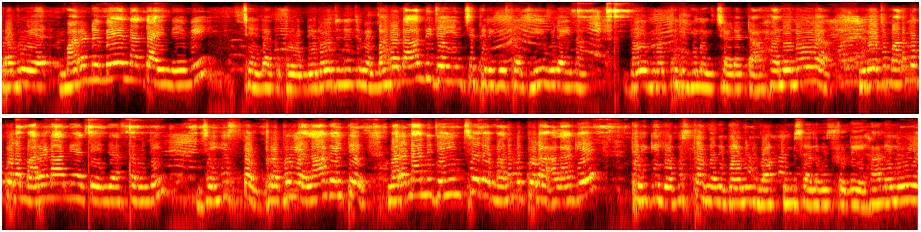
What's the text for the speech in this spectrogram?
ప్రభు ఏ- మరణమేనంట ఆయన ఏమి చేయలేకపోయింది. ఈ రోజు నిజమే మరణాన్ని జయించి తిరిగి సజీవుడైన దేవుడు తిరిగి లేచాడట. హల్లెలూయా. ఈరోజు మనము కూడా మరణాన్ని అంటే ఏం చేస్తామండి? జయిస్తాం. ప్రభు ఎలాగైతే మరణాన్ని జయించాడో మనము కూడా అలాగే తిరిగి లెగుస్తామని దేవుని వాక్యం సెలవిస్తుంది. హాలెలూయ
